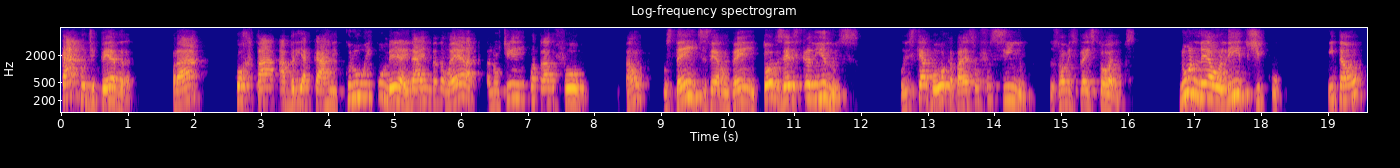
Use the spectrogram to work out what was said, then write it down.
caco de pedra para cortar, abrir a carne crua e comer. Ainda, ainda não era, não tinha encontrado fogo. Então, os dentes eram bem, todos eles caninos. Por isso que a boca parece um focinho dos homens pré-históricos. No Neolítico, então,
